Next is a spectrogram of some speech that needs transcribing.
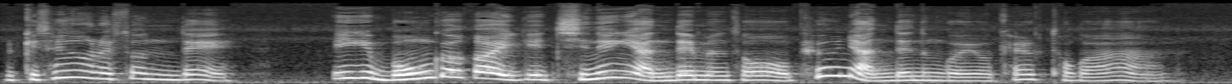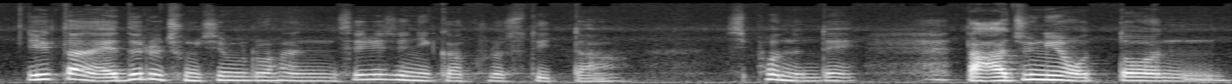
이렇게 생각을 했었는데 이게 뭔가가 이게 진행이 안 되면서 표현이 안 되는 거예요, 캐릭터가. 일단 애들을 중심으로 한 시리즈니까 그럴 수도 있다 싶었는데 나중에 어떤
